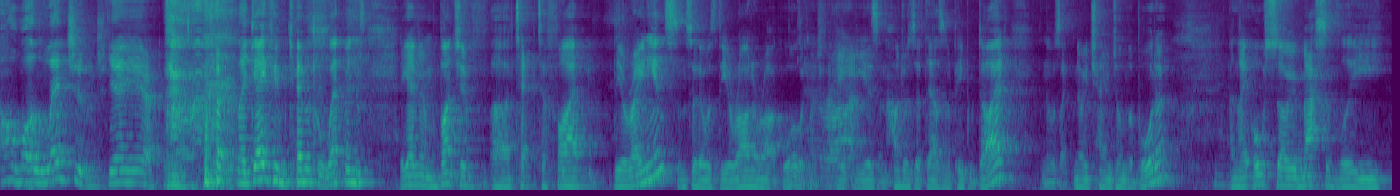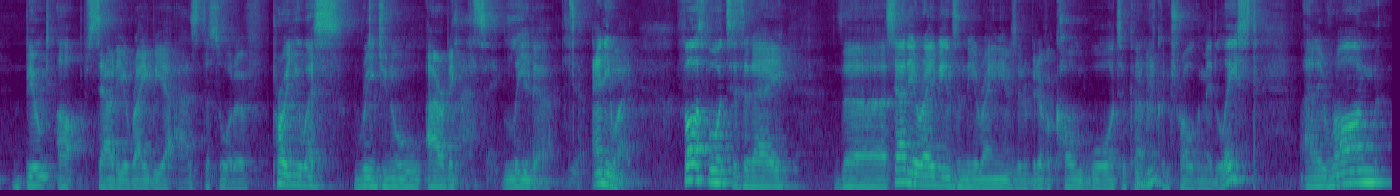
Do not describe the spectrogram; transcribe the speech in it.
oh, what a legend! Yeah, yeah. yeah. they gave him chemical weapons. They gave him a bunch of uh, tech to fight the Iranians, and so there was the Iran-Iraq War, which went for eight years, and hundreds of thousands of people died, and there was like no change on the border. And they also massively built up Saudi Arabia as the sort of pro-US regional Arabic Classic, leader. yeah, Anyway, fast forward to today, the Saudi Arabians and the Iranians are in a bit of a cold war to kind of mm-hmm. control the Middle East. And Iran,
